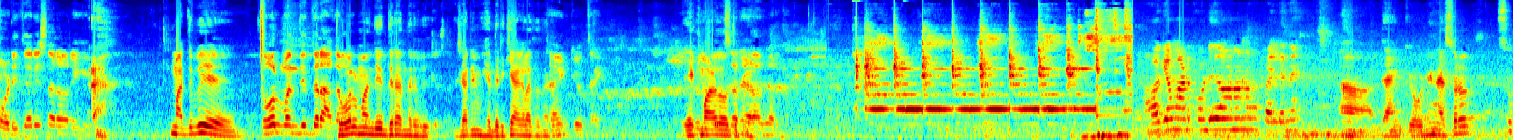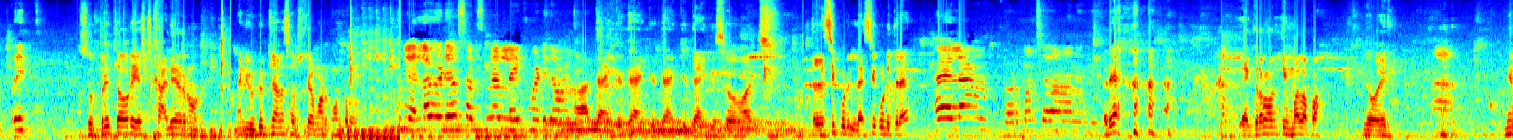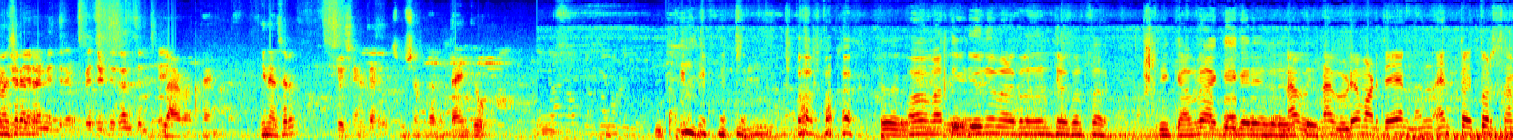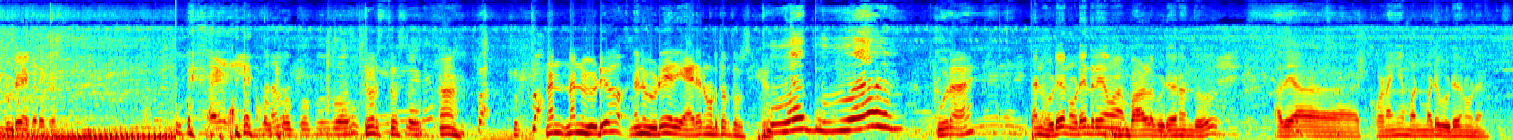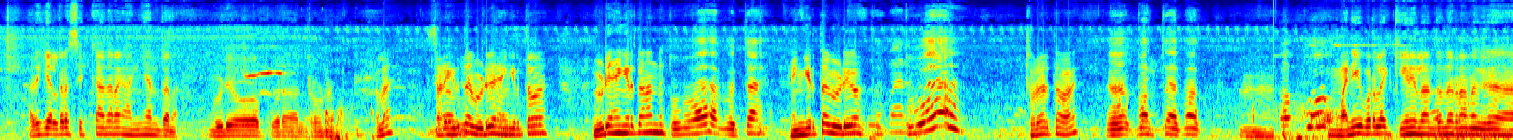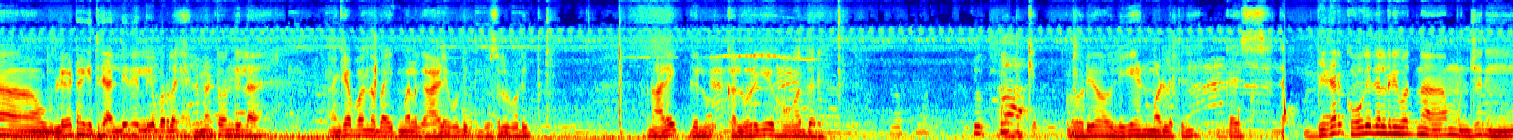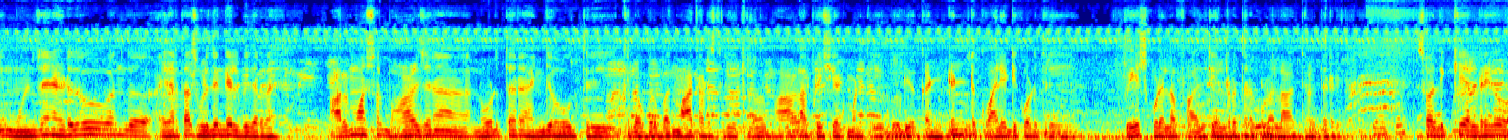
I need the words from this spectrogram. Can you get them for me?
ಹೊಡಿತೇರಿ ಸರ್ ಅವರಿಗೆ. ಮತ್ತೆ ಬಿ ತೋಲ್ ಬಂದಿದ್ರ ತೋಲ್ ಮಂದಿ ಇದ್ರ ಅಂದ್ರೆ ಬಿ. ಜನ ನಿಮ್ಗೆ ಹೆದರಿಕೆ ಆಗ್ಲತ್ತಂದ್ರೆ. ಥ್ಯಾಂಕ್ ಯು ಥ್ಯಾಂಕ್ ಯು ಏಕ್ ಮಾಡೋದು ಅವಾಗೆ ಮಾಡ್ಕೊಂಡಿದ್ದಾವ ನಾವು ಪಲ್ಯನೇ. ಹಾಂ ಥ್ಯಾಂಕ್ ಯು ನಿನ್ನ ಹೆಸರು? ಸುಪ್ರೀತ್. ಸುಪ್ರೀತ್ ಅವ್ರು ಎಷ್ಟು ಖಾಲಿ ಯಾರು ನೋಡಿ. ನಾನು ಯೂಟ್ಯೂಬ್ ಚಾನಲ್ ಸಬ್ಸ್ಕ್ರೈಬ್ ಮಾಡ್ಕೊಂಡ್ರು ನೀವು ಎಲ್ಲ ವಿಡಿಯೋ ಸಬ್ಸ್ಕ್ರೈಬ್ ಲೈಕ್ ಮಾಡಿದ್ದಾವ ಹಾಂ thank you thank you thank you thank you so much lassi ಕುಡಿ ಲಸಿ ಕುಡಿದ್ರೆ ಎಲ್ಲ ದೊಡ್ಡ ನಿಂದು. ಅರೇ ತಿಮ್ಮಲ್ಲಪ್ಪ. ನೀವು ಹೋಯ್ರಿ ನಿಮ್ಮ ಹೆಸರು ವೆಜಿಟೇರಿಯನ್ ಯು ನಿನ್ನ ಹೆಸರು? ಶಿವಶಂಕರ್. ಶಿವಶಂಕರ್ ಥ್ಯಾಂಕ್ ಯು ಮತ್ತೆ ವಿಡಿಯೋನೇ ಮಾಡ್ಕೊಳ್ಳೋದು ಅಂತ ತಿಳ್ಕೊಳ್ತಾರೆ ನೀ ಕ್ಯಾಮ್ರಾ ಹಾಕಿ ಕರಿ ನಾವು ನಾ ವಿಡಿಯೋ ಮಾಡ್ತೆ ನನ್ನ ಎಂತ ತೋರಿಸಿ ವಿಡಿಯೋ ಕಡೆ ತೋರ್ಸ್ ತೋರ್ಸ್. ಹಾಂ. ನನ್ನ ನನ್ನ ವಿಡಿಯೋ ನನ್ನ ವಿಡಿಯೋ ಯಾರ್ಯಾರು ನೋಡ್ತಾರೆ ತೋರ್ಸಿ. ಪೂರಾ? ನನ್ನ ವಿಡಿಯೋ ನೋಡೇನ್ರಿ ಅವ? ಭಾಳ ವಿಡಿಯೋ ನಂದು. ಅದೇ ಕೊಣಂಗೆ ಮಣ್ಣು ಮಾಡಿ ವಿಡಿಯೋ ನೋಡ್ಯಾನ ಅದಕ್ಕೆ ಎಲ್ಲರ ಸಿಕ್ಕ ಅಂದ್ರೆ ನಂಗೆ ಹಂಗೆ ಅಂತಾನ. ವಿಡಿಯೋ ಪೂರ ಆಲ್ರೌಂಡ್ ಅಂತ ಅಲ್ಲ? ಸರಿ ಇರ್ತಾವ ವಿಡಿಯೋ ಹೆಂಗಿರ್ತಾವ? ವಿಡಿಯೋ ಹೆಂಗಿರ್ತಾವ ನಂದು? ಹೆಂಗಿರ್ತಾವ ವಿಡಿಯೋ? ಚಲೋ ಇರ್ತಾವ? ಮನೆಗೆ ಬರ್ಲಕ್ಕೆ ಏನಿಲ್ಲ ಅಂತಂದ್ರೆ ನನಗೆ ಲೇಟ್ ಆಗಿತ್ತು ರೀ ಅಲ್ಲಿಂದ ಇಲ್ಲಿಗೆ ಬರ್ಲಕ್ಕೆ ಹೆಲ್ಮೆಟ್ ಒಂದಿಲ್ಲ. ಹಂಗೆ ಬಂದು ಬೈಕ್ ಮೇಲೆ ಗಾಳಿ ಹೊಡಿತು ಬಿಸಿಲು ಹೊಡಿತು ನಾಳೆ ಗಲ್ ಕಲ್ಬುರ್ಗಿ ಹೋಗೋದ ರೀ. ಅದಕ್ಕೆ ವಿಡಿಯೋ ಇಲ್ಲಿಗೆ ಏನು ಮಾಡ್ಲತ್ತೀನಿ ಗೈಸ್ ಬೀದರ್ಗೆ ಹೋಗಿದ್ದಲ್ರಿ ಇವತ್ತು ನಾ ಮುಂಜಾನೆ. ಮುಂಜಾನೆ ಹಿಡಿದು ಒಂದು ಐದಾರು ತಾಸು ಉಳಿದೇನ್ರಿ ಅಲ್ಲಿ ಬೀದರ್ದಾಗ. ಆಲ್ಮೋಸ್ಟ್ ಅಲ್ಲಿ ಭಾಳ ಜನ ನೋಡ್ತಾರೆ, ಹಂಗೆ ಹೋಗ್ತೀರಿ, ಕೆಲವೊಬ್ರು ಬಂದು ಮಾತಾಡಿಸ್ತೀರಿ ಕೆಲವೊಬ್ರು ಭಾಳ ಅಪ್ರಿಷಿಯೇಟ್ ಮಾಡ್ತೀರಿ ವಿಡಿಯೋ ಕಂಟೆಂಟ್ ಕ್ವಾಲಿಟಿ ಕೊಡ್ತೀರಿ ವೇಸ್ಟ್ ಕೊಡಲ್ಲ ಫಾಲ್ತು ಎಲ್ಲರ ಥರ ಕೊಡಲ್ಲ ಅಂತ ಹೇಳ್ತಾರೆ ರೀ. ಸೊ ಅದಕ್ಕೆ ಎಲ್ರಿಗೂ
